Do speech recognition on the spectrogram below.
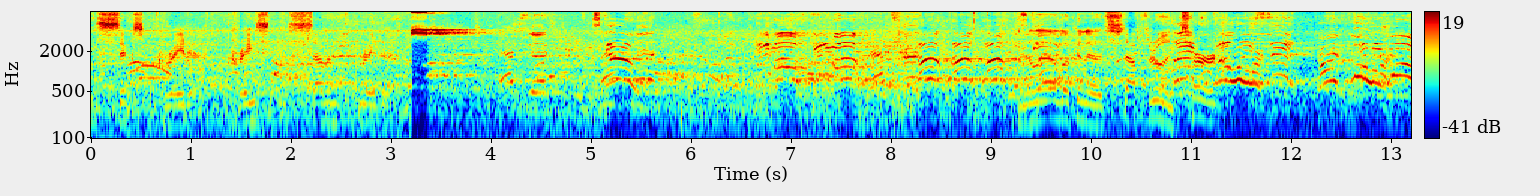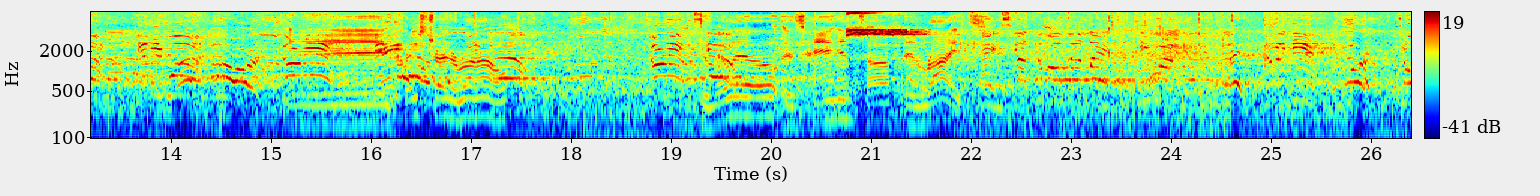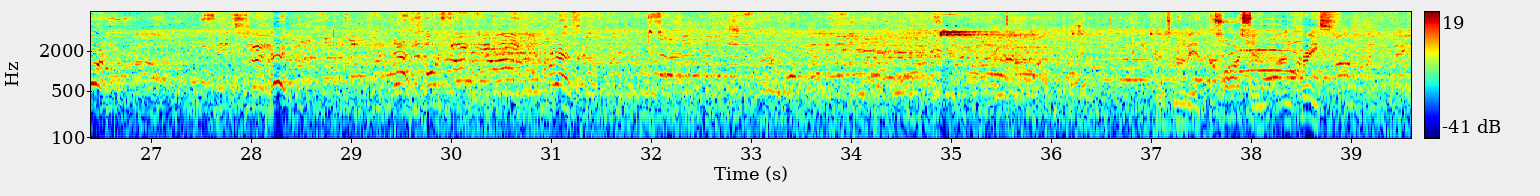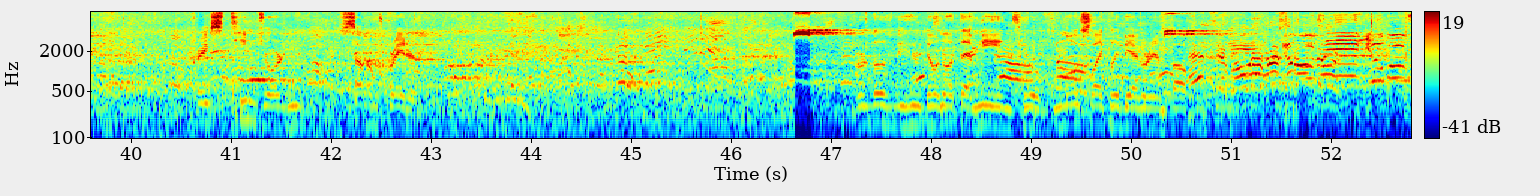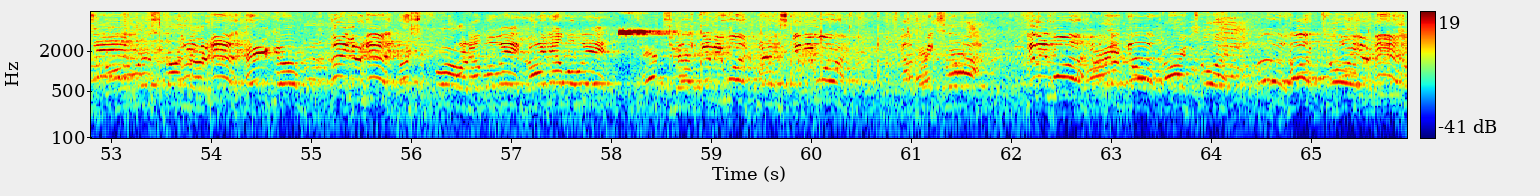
sixth grader. Crace, seventh grader. That's it. Let's go. Get him up. Get him up. That's it. Up, up, up. D'Emilio looking to step through and turn. Drive forward. Give me one. And Crace trying to run out. D'Emilio is hanging tough and rides. Hey, Scott, come on that leg. Keep working. Hey, do it again. Good work. Jordan. Sit straight. Hey. Yes, go straight to your ankle. Rest. There's going to be a caution on Crace. Crace, Team Jordan, seventh grader. Those of you who don't know what that means, he will most likely be a Grand Falcon. That's it. Roll that wrist under. Elbows in. Roll wrist under. There you go. Clear your hip. Pressure forward. Right elbow in. Right elbow in. That's it. Give me one, please. Give me one. Gotta break slide. Give me one. There you go. All right, to it. Up. Clear your hip.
